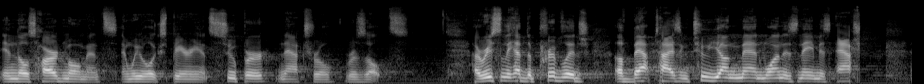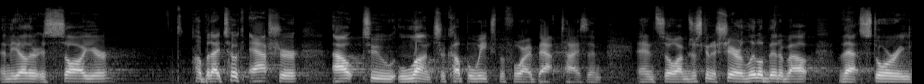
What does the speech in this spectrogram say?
in those hard moments, and we will experience supernatural results. I recently had the privilege of baptizing two young men. One, his name is Asher, and the other is Sawyer. Uh, but I took Asher out to lunch a couple weeks before I baptized him. And so I'm just going to share a little bit about that story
